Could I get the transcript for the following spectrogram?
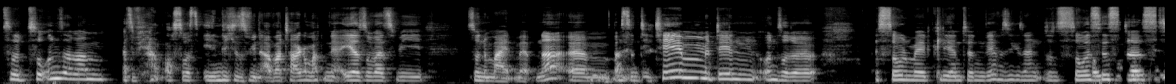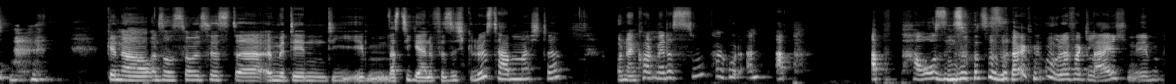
zu, zu unserem, also wir haben auch sowas ähnliches wie ein Avatar gemacht und ja eher sowas wie so eine Mindmap, ne? Ähm, mhm. Was sind die Themen, mit denen unsere Soulmate-Klientin, wie haben sie gesagt, so Soul Sisters. genau, unsere Soul Sister, äh, mit denen die eben, was die gerne für sich gelöst haben möchte. Und dann konnten wir das super gut an, ab, abpausen sozusagen oder vergleichen eben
